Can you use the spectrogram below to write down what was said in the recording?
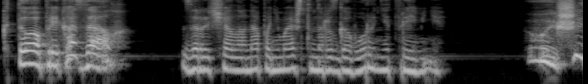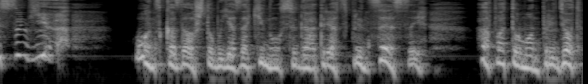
«Кто приказал?» Зарычала она, понимая, что на разговоры нет времени. «Высший судья! Он сказал, чтобы я закинул сюда отряд с принцессой, а потом он придет,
